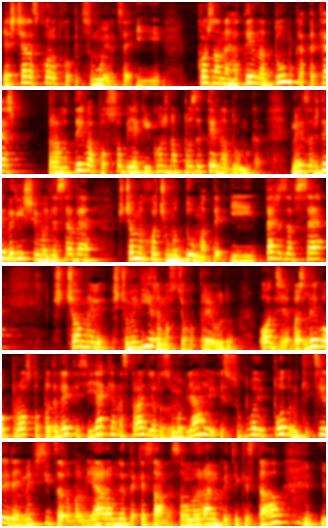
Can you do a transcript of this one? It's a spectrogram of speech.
Я ще раз коротко підсумую це. І кожна негативна думка така ж правдива по собі, як і кожна позитивна думка. Ми завжди вирішуємо для себе, що ми хочемо думати. І перш за все, що ми, що ми віримо з цього приводу. Отже, важливо просто подивитися, як я насправді розмовляю із собою подумки цілий день. Ми всі це робимо. Я роблю таке саме. Самого ранку тільки став, і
